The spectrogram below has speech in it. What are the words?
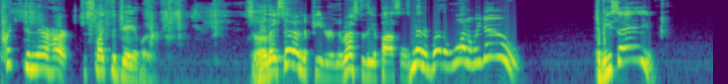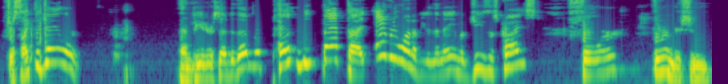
pricked in their heart, just like the jailer. So they said unto Peter and the rest of the apostles, Men and brethren, what do we do? To be saved, just like the jailer. Then Peter said to them, Repent and be baptized, every one of you, in the name of Jesus Christ, for the remission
